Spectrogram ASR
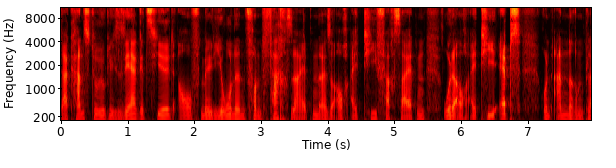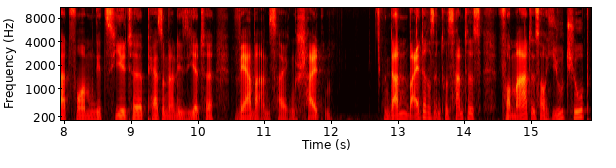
Da kannst du wirklich sehr gezielt auf Millionen von Fachseiten, also auch IT-Fachseiten oder auch IT-Apps und anderen Plattformen gezielte, personalisierte Werbeanzeigen schalten. Und dann ein weiteres interessantes Format ist auch YouTube.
